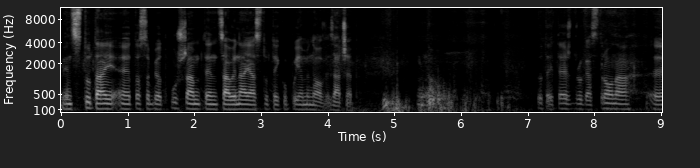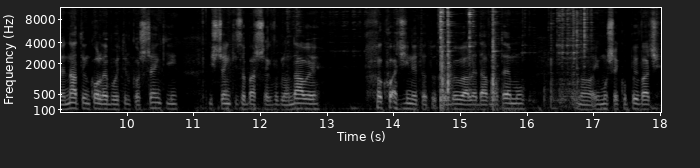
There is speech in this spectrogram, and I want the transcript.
Więc tutaj e, to sobie odpuszczam, ten cały najazd tutaj kupujemy nowy, zaczep. No. Tutaj też druga strona. E, Na tym kole były tylko szczęki i szczęki zobaczcie jak wyglądały. Okładziny to tutaj były, ale dawno temu. No i muszę kupywać,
